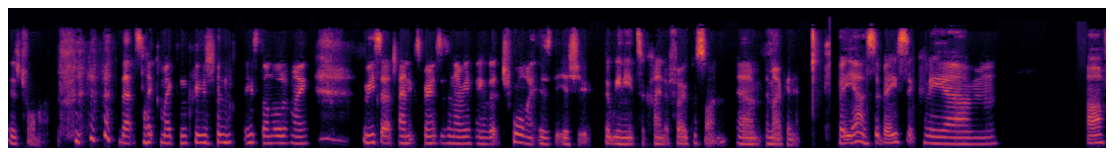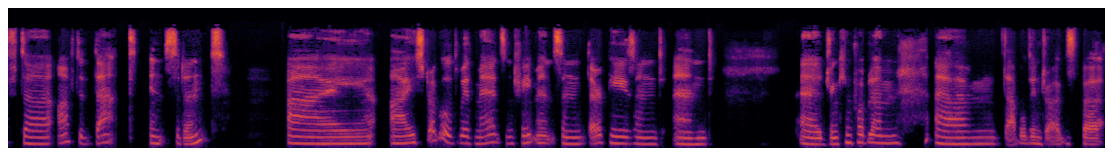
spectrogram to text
is trauma. That's like my conclusion based on all of my research and experiences and everything that trauma is the issue that we need to kind of focus on, um, in my opinion. But yeah, so basically, um, after after that incident, I I struggled with meds and treatments and therapies and and a drinking problem, um, dabbled in drugs, but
